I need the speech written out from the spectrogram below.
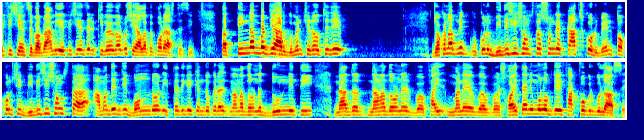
এফিসিয়েন্সি বাড়বে। আমি এফিসিয়েন্সির কীভাবে বাড়বো, সেই আলাপে পরে আসতেছি। তার তিন নাম্বার যে আর্গুমেন্ট সেটা হচ্ছে যে যখন আপনি কোনো বিদেশি সংস্থার সঙ্গে কাজ করবেন তখন সেই বিদেশি সংস্থা আমাদের যে বন্দর ইত্যাদিকে কেন্দ্র করে নানা ধরনের দুর্নীতি নানা- ধরনের মানে শয়তানিমূলক যে ফাঁকফোকরগুলো আছে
